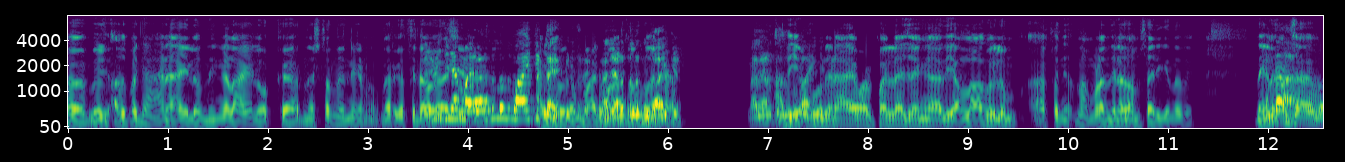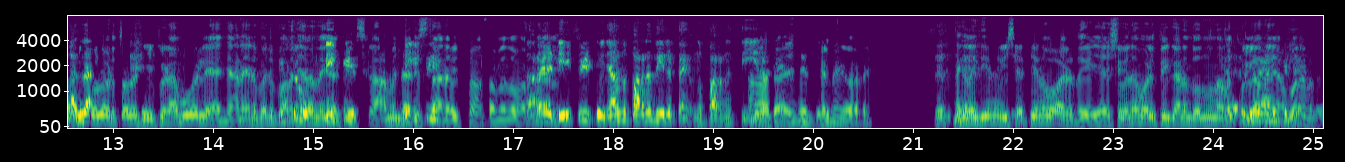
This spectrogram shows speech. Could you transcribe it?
ഏഹ്, അതിപ്പോ ഞാനായാലും നിങ്ങളായാലും ഒക്കെ നഷ്ടം തന്നെയാണ്. നരകത്തിന്റെ ഒരു മിനിറ്റ് ഞാൻ അവകാശികളാണ് മലയാളത്തിൽ ഒന്ന് വായിക്കട്ടെ ബ്രദറെ മലയാളത്തിൽ ഒന്ന് മാത്രമൊന്നുമല്ല വായിക്കട്ടെ. മലയാളത്തിൽ അത് ഒന്ന് വായിക്കട്ടെ. യഹൂദനായ കുഴപ്പമില്ല ചങ്ങാതി. അള്ളാഹുലും അപ്പൊ നമ്മളെന്തിനാ സംസാരിക്കുന്നത്? നിങ്ങൾ അല്ല സംസാ അല്ല. എടുത്തോളൂ എടുത്തോളൂ. ഡീപ്പ് ഇടാൻ പോവില്ലേ? ഞാൻ അതിനെപ്പറ്റി ഇട്ടു. പറഞ്ഞുതരാം ഡി നിങ്ങൾക്ക്. പി ഇസ്ലാമിന്റെ ഡി പി അടിസ്ഥാന വിശ്വാസം എന്ന് സാറേ പറഞ്ഞാൽ ഡി പി ഇട്ടു. ഞാൻ ഒന്ന് പറഞ്ഞു തീരട്ടെ? ഒന്ന് പറഞ്ഞു ആ തീരട്ടെ. കഴിഞ്ഞിട്ട് കഴിഞ്ഞിട്ടുണ്ടെങ്കിൽ പറയും. നിങ്ങൾ ഇതിൽ നിന്ന് വിഷയത്തിൽ നിന്ന് പോകരുത്. യേശുവിനെ വെളുപ്പിക്കാനും ഇതൊന്നും നടക്കില്ല എന്ന് ഞാൻ പറയണത്.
